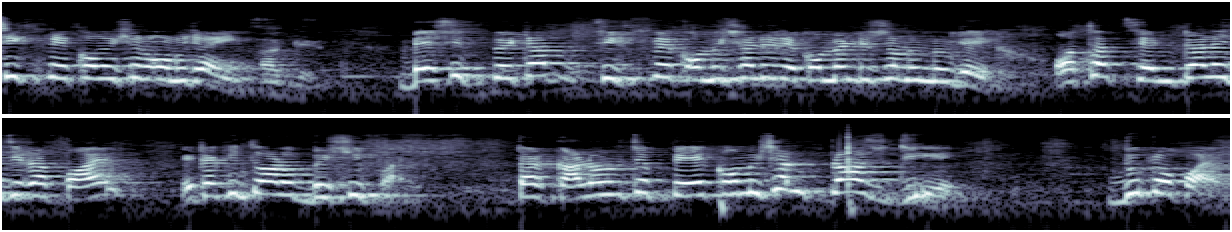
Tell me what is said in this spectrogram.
সিক্স পে কমিশন অনুযায়ী। বেসিক পেটা সিক্স পে কমিশনের রেকমেন্ডেশন অনুযায়ী। অর্থাৎ সেন্ট্রালে যেটা পায় এটা কিন্তু আরও বেশি পায়। তার কারণ হচ্ছে পে কমিশন প্লাস ডিএ দুটো পায়।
